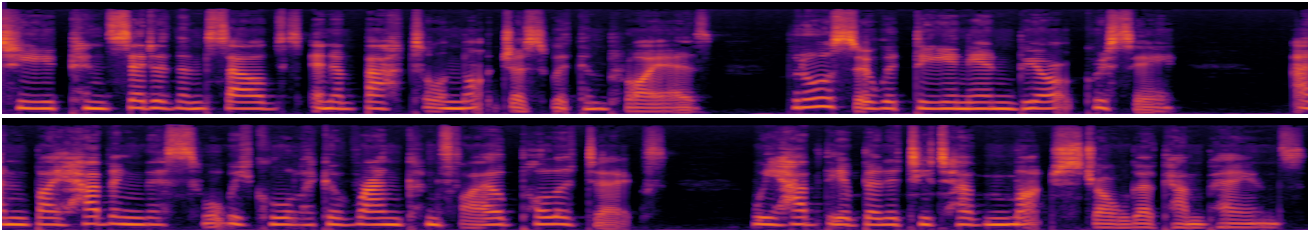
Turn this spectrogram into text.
to consider themselves in a battle not just with employers, but also with the union bureaucracy. And by having this, what we call like a rank and file politics, we have the ability to have much stronger campaigns.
